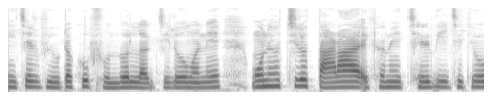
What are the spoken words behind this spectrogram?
নিচের ভিউটা খুব সুন্দর লাগছিল। মানে মনে হচ্ছিল তারা এখানে ছেড়ে দিয়েছে কেউ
